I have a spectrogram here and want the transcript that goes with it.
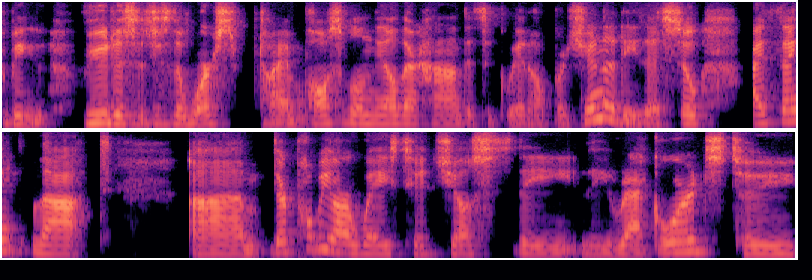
could be viewed as just the worst time possible. On the other hand it's a great opportunity this so i think that um, there probably are ways to adjust the the records to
